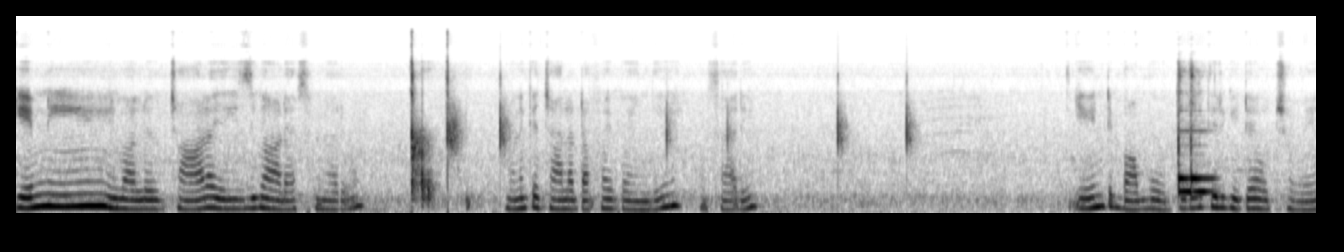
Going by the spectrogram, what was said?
గేమ్ని వాళ్ళు చాలా ఈజీగా ఆడేస్తున్నారు. మనకే చాలా టఫ్ అయిపోయింది ఈసారి. ఏంటి బాబు తిరిగి తిరిగి ఇటే వచ్చావే?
